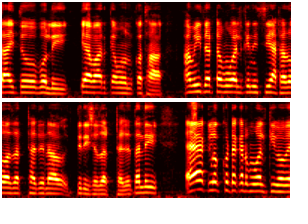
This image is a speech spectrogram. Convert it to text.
তাই তো বলি, এ আবার কেমন কথা? আমি তো একটা মোবাইল কিনেছি, আঠারো হাজার ঠাজে না তিরিশ হাজার ঠাজে তাহলে এক লক্ষ টাকার মোবাইল কীভাবে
